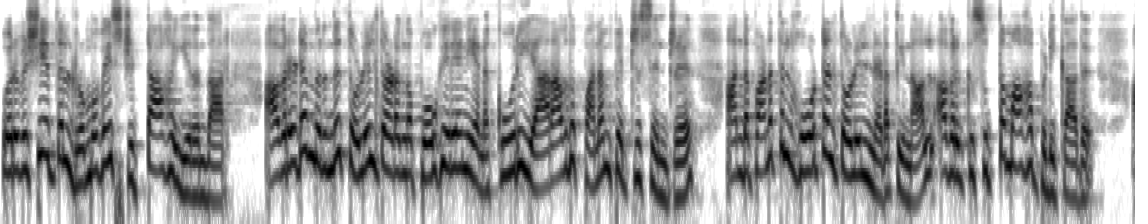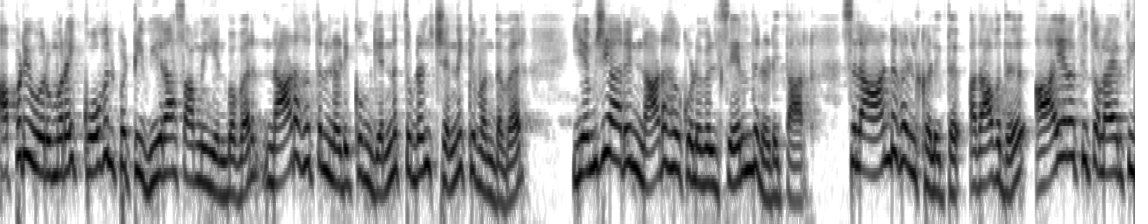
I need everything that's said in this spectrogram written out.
ஒரு விஷயத்தில் ரொம்பவே ஸ்ட்ரிக்டாக இருந்தார். அவரிடமிருந்து தொழில் தொடங்க போகிறேன் என கூறி யாராவது பணம் பெற்று சென்று அந்த பணத்தில் ஹோட்டல் தொழில் நடத்தினால் அவருக்கு சுத்தமாக பிடிக்காது. அப்படி ஒரு முறை கோவில்பட்டி வீராசாமி என்பவர் நாடகத்தில் நடிக்கும் எண்ணத்துடன் சென்னைக்கு வந்தவர் எம்ஜிஆரின் நாடக குழுவில் சேர்ந்து நடித்தார். சில ஆண்டுகள் கழித்து அதாவது ஆயிரத்தி தொள்ளாயிரத்தி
